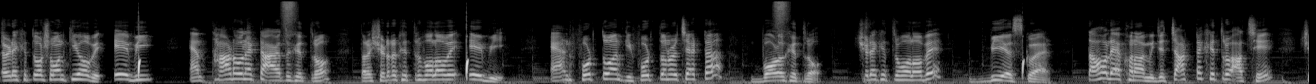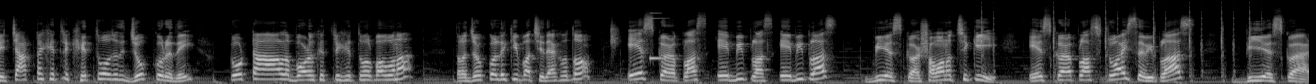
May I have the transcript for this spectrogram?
তো এটা ক্ষেত্রফল সমান কি হবে? A b and third one একটা আয়তক্ষেত্র। তাহলে সেটার ক্ষেত্রফল হবে a b and fourth one কি? ফোর্থ ওয়ান হচ্ছে একটা বড় ক্ষেত্র। সেটা ক্ষেত্রফল হবে বি স্কোয়ার তাহলে এখন আমি যে চারটা ক্ষেত্র আছে, সেই চারটা ক্ষেত্রে ক্ষেত্রফল যদি যোগ করে দেই টোটাল বড় ক্ষেত্রে ক্ষেত্রফল পাবো না? তাহলে যোগ করলে কি পাচ্ছি? দেখো তো a square plus a b plus a b plus b square সমান হচ্ছে কি? A square plus twice a b plus b square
